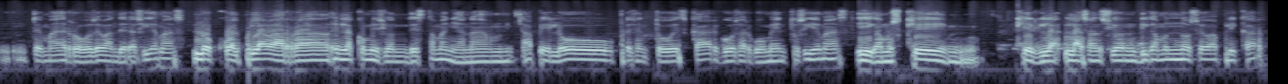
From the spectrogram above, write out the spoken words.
un tema de robos de banderas y demás, lo cual pues, la barra en la comisión de esta mañana mm, apeló, presentó descargos, argumentos y demás, y digamos que mm, que la, la, sanción, digamos, no se va a aplicar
